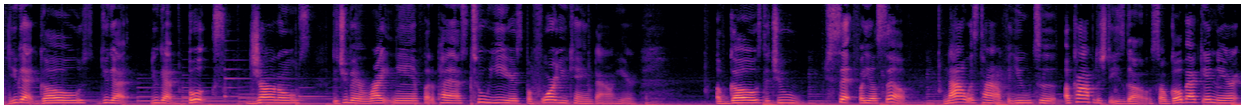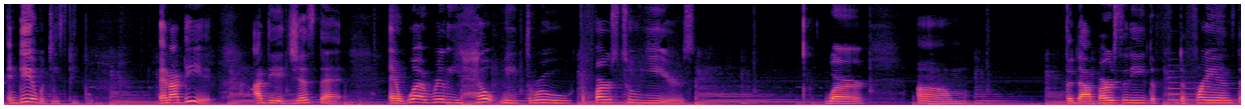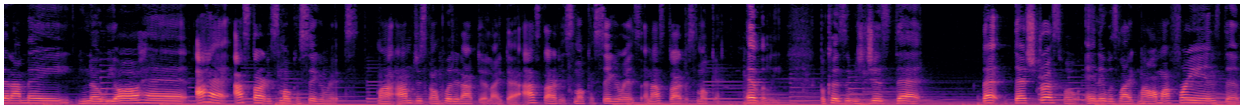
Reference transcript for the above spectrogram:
You got goals, you got, you got books, journals, that you've been writing in for the past two years before you came down here of goals that you set for yourself. Now it's time for you to accomplish these goals. So go back in there and deal with these people. And I did. I did just that. And what really helped me through the first two years were um, the diversity, the the friends that I made. You know, we all had. I had. I started smoking cigarettes. My, I'm just gonna put it out there like that. I started smoking cigarettes, and I started smoking heavily because it was just that that that stressful. And it was like my all my friends, the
